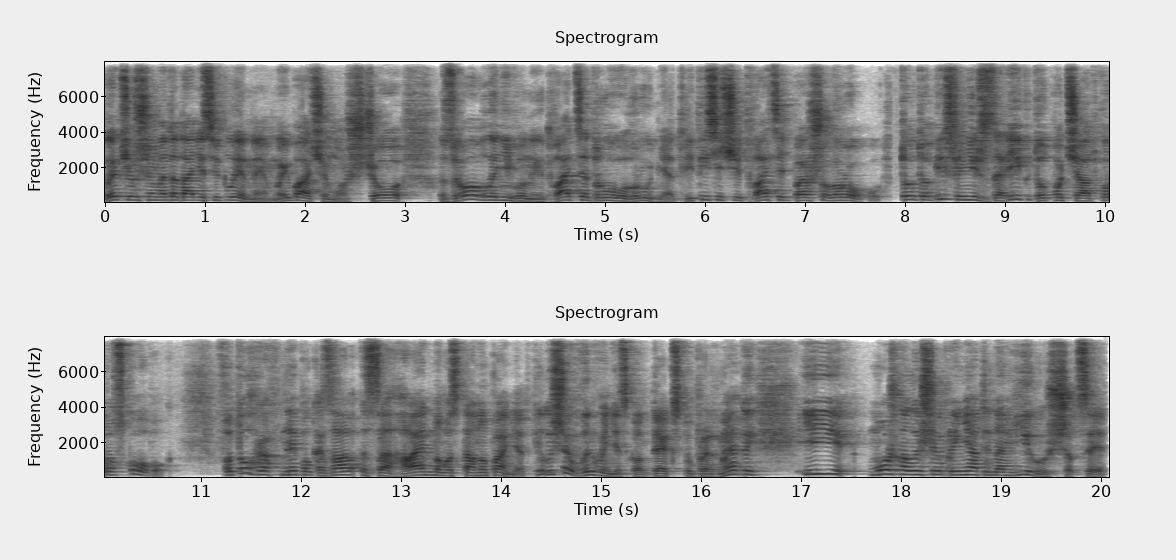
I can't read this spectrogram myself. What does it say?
Вивчивши метадані світлини, ми бачимо, що зроблені вони 22 грудня 2021 року, тобто більше ніж за рік до початку розкопок. Фотограф не показав загального стану пам'ятки, лише вирвані з контексту предмети, і можна лише прийняти на віру, що це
